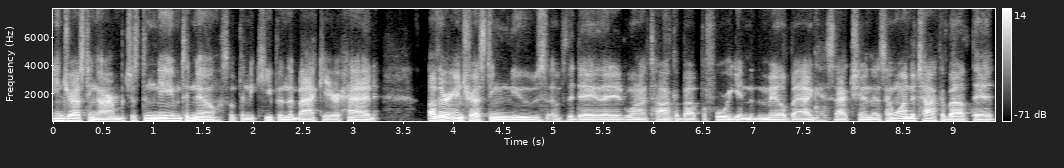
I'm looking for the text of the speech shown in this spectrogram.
Interesting arm, just a name to know, something to keep in the back of your head. Other interesting news of the day that I did want to talk about before we get into the mailbag section is I wanted to talk about that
